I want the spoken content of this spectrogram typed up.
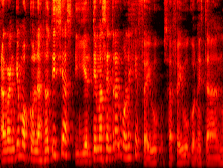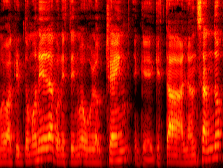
arranquemos con las noticias y el tema central, como les dije, Facebook. O sea, Facebook con esta nueva criptomoneda, con este nuevo blockchain eh, que, está lanzando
